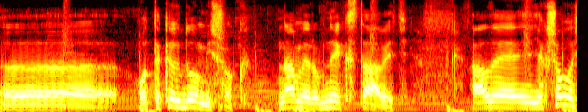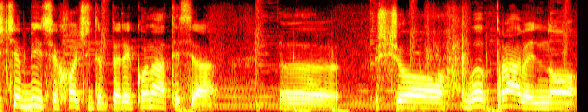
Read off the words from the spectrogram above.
е, от таких домішок. Нам виробник ставить. Але якщо ви ще більше хочете переконатися, е, що ви правильно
